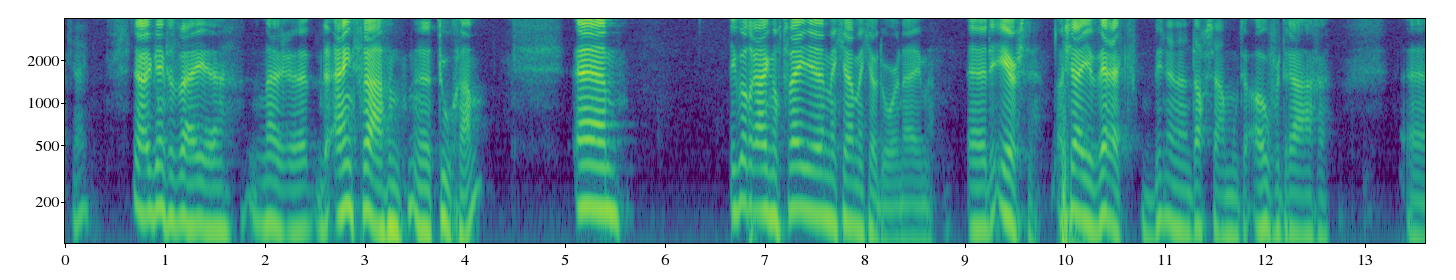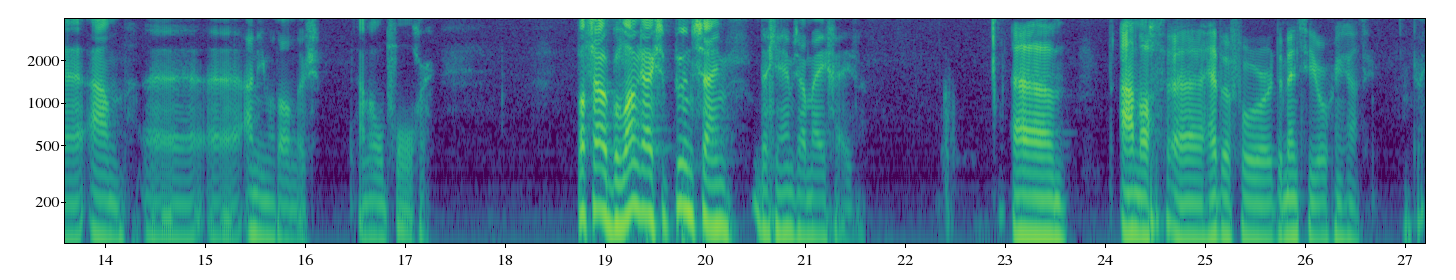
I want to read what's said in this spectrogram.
Okay. Ja, ik denk dat wij uh, naar uh, de eindvragen uh, toe gaan. Um, ik wil er eigenlijk nog twee met, jou, met jou doornemen. De eerste, als jij je werk binnen een dag zou moeten overdragen aan, aan iemand anders, aan een opvolger. Wat zou het belangrijkste punt zijn dat je hem zou meegeven? Um, aandacht hebben voor de mensen in je organisatie. Okay.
